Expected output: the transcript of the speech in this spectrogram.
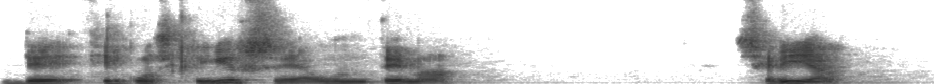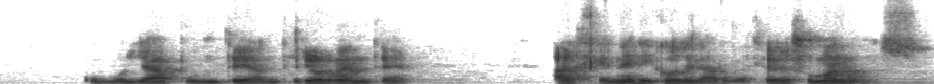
de circunscribirse a un tema, sería, como ya apunté anteriormente, al genérico de las relaciones humanas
